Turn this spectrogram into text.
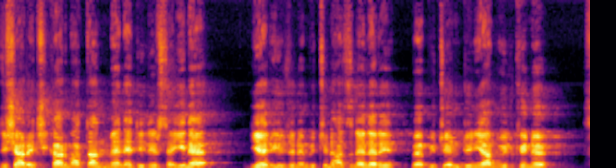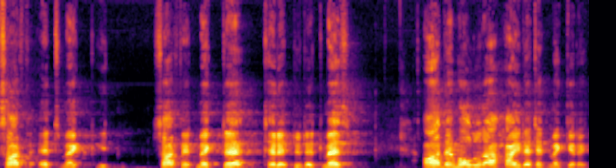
dışarı çıkarmaktan men edilirse yine yeryüzünün bütün hazineleri ve bütün dünya mülkünü sarf etmek sarf etmekte tereddüt etmez. Adem oğluna hayret etmek gerek.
